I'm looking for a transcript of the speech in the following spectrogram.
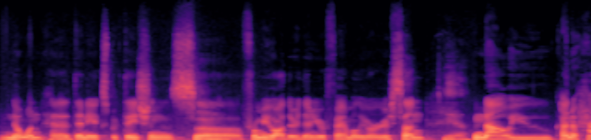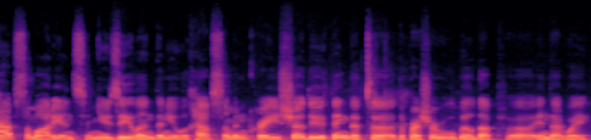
no one had any expectations uh, from you other than your family or your son. Yeah. Now you kind of have some audience in New Zealand and you will have some in Croatia. Do you think that uh, the pressure will build up uh, in that way?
